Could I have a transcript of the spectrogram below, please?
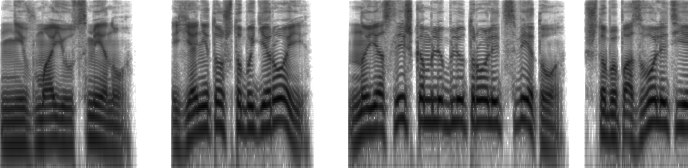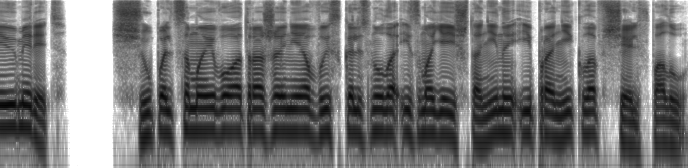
Не в мою смену. Я не то чтобы герой, но я слишком люблю троллить свету, чтобы позволить ей умереть. Щупальца моего отражения выскользнуло из моей штанины и проникло в щель в полу,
